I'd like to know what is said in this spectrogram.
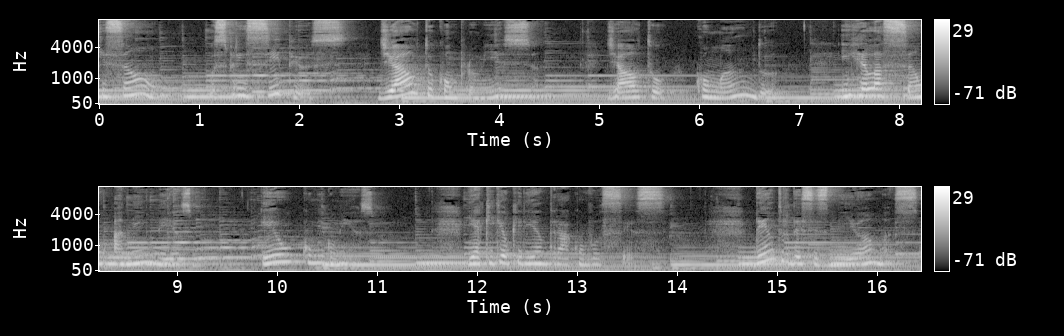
que são os princípios de autocompromisso, de autocomando em relação a mim mesmo, eu comigo mesmo. E é aqui que eu queria entrar com vocês. Dentro desses niyamas,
